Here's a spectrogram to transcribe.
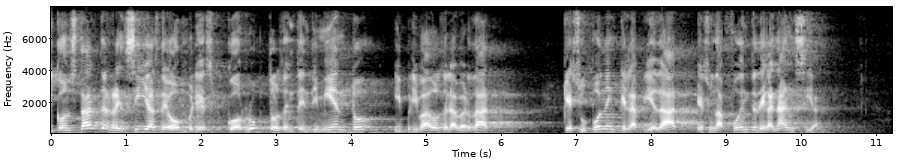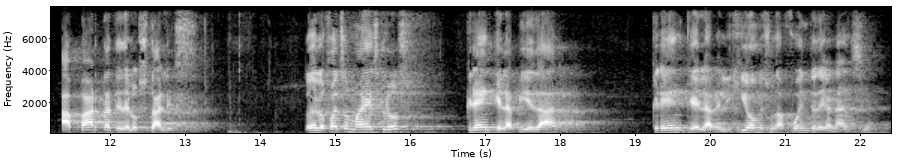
y constantes rencillas de hombres corruptos de entendimiento y privados de la verdad, que suponen que la piedad es una fuente de ganancia. Apártate de los tales. Entonces los falsos maestros creen que la piedad, creen que la religión es una fuente de ganancia.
